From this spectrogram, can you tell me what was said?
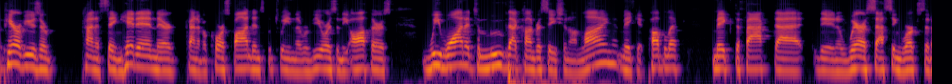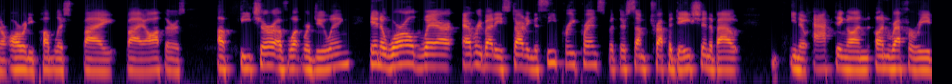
peer reviews are kind of staying hidden. They're kind of a correspondence between the reviewers and the authors. We wanted to move that conversation online, make it public, make the fact that you know we're assessing works that are already published by by authors a feature of what we're doing in a world where everybody's starting to see preprints, but there's some trepidation about you know acting on unrefereed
